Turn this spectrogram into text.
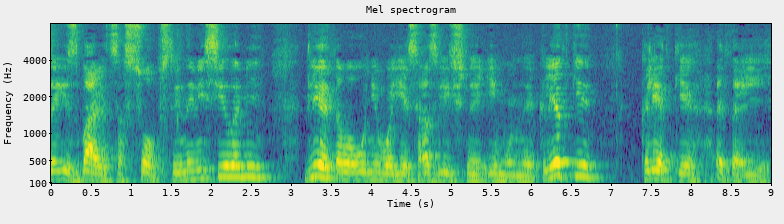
избавиться собственными силами, для этого у него есть различные иммунные клетки. Клетки это и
